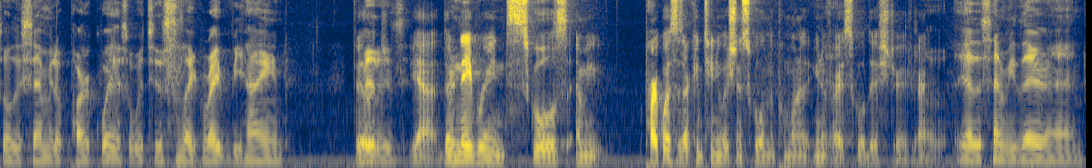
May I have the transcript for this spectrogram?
So they sent me to Park West, which is like right behind. Village. Village. Yeah, they're neighboring schools. I mean, Park West is our continuation school in the Pomona Unified School District, right? Uh, yeah, they sent me there, and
